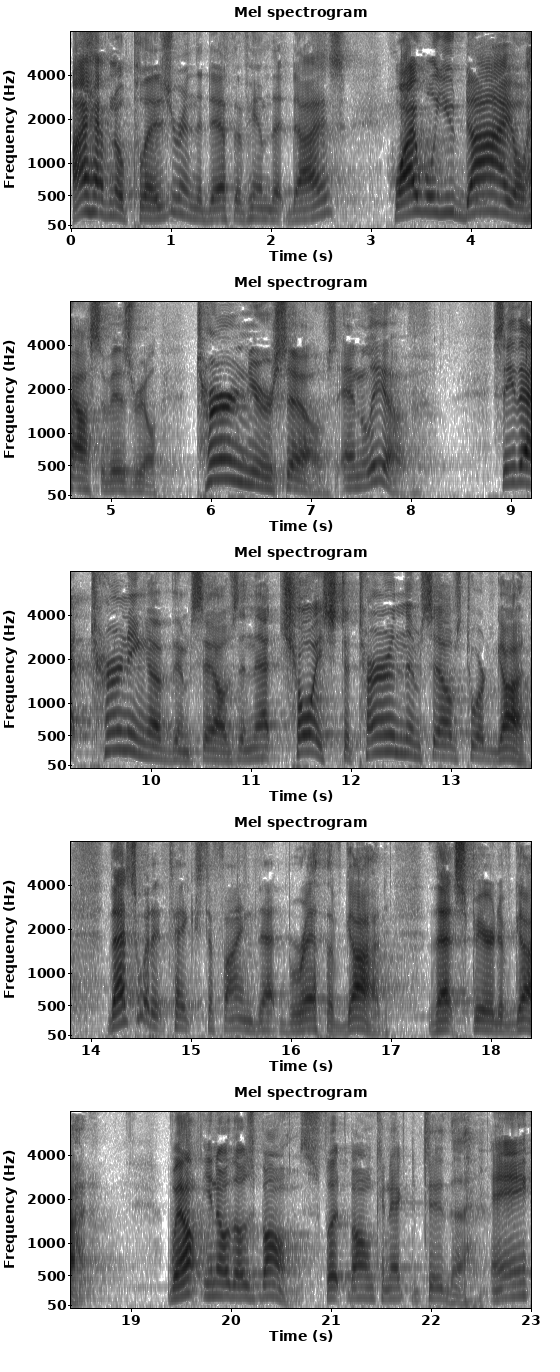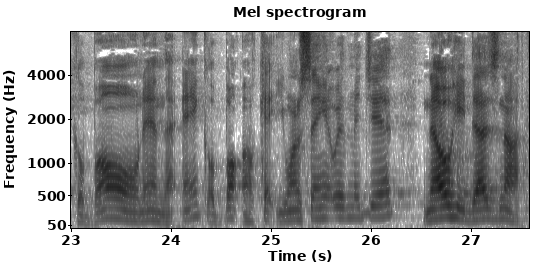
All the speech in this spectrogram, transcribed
I have no pleasure in the death of him that dies. Why will you die, O house of Israel? Turn yourselves and live. See that turning of themselves and that choice to turn themselves toward God. That's what it takes to find that breath of God, that Spirit of God. Well, you know those bones, foot bone connected to the ankle bone and the ankle bone. Okay, you want to sing it with me, Jed? No, he does not.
